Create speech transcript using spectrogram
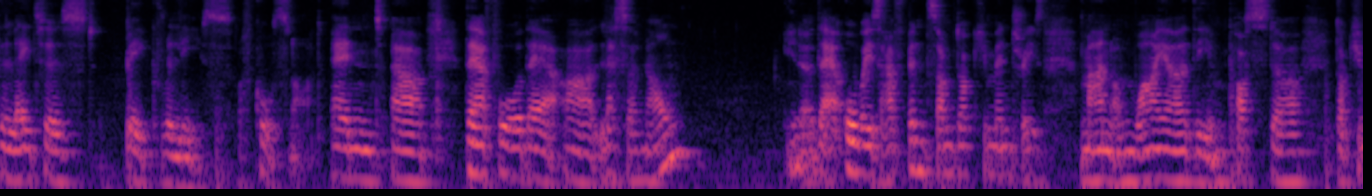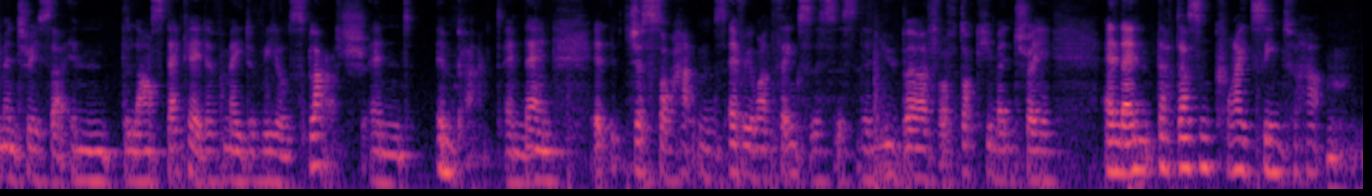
the latest big release. Of course not. And uh, therefore they are lesser known. You know there always have been some documentaries. Man on wire the imposter documentaries that in the last decade have made a real splash and impact. And then it just so happens everyone thinks this is the new birth of documentary and then that doesn't quite seem to happen.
